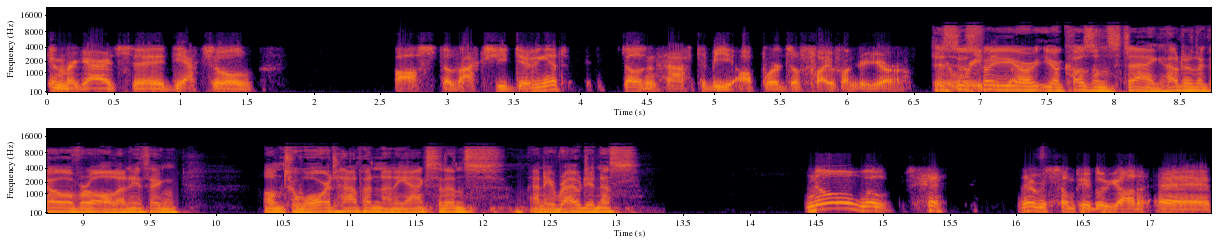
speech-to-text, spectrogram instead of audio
in regards to the actual cost of actually doing it, it doesn't have to be upwards of 500 euro. This It is for your, your cousin Stag. How did it go overall? Anything untoward happen? Any accidents? Any rowdiness? No, well, there were some people got uh,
